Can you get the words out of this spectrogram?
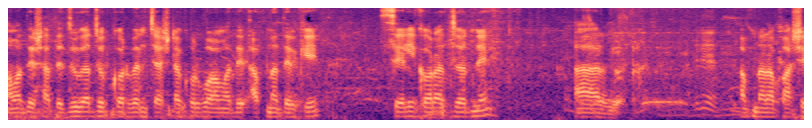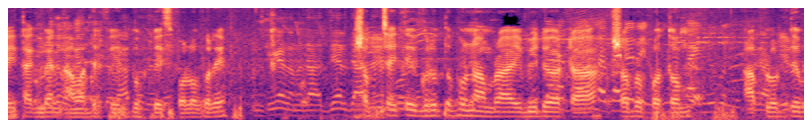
আমাদের সাথে যোগাযোগ করবেন, চেষ্টা করব আমাদের, আপনাদেরকে সেল করার জন্যে। আর আপনারা পাশেই থাকবেন আমাদের ফেসবুক পেজ ফলো করে। সবচাইতে গুরুত্বপূর্ণ আমরা এই ভিডিওটা সর্বপ্রথম আপলোড দেব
